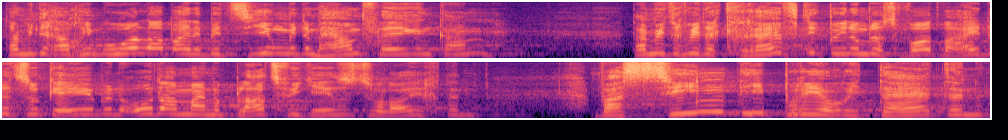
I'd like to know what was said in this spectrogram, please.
damit ich auch im Urlaub eine Beziehung mit dem Herrn pflegen kann damit ich wieder kräftig bin, um das Wort weiterzugeben oder an meinem Platz für Jesus zu leuchten? Was sind die Prioritäten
